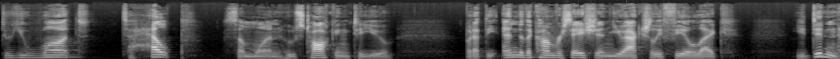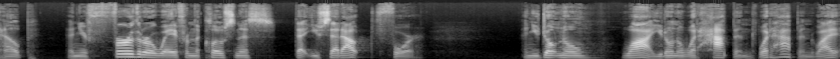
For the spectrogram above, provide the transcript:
do you want to help someone who's talking to you, but at the end of the conversation, you actually feel like you didn't help and you're further away from the closeness that you set out for. And you don't know why. You don't know what happened. What happened? Why?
